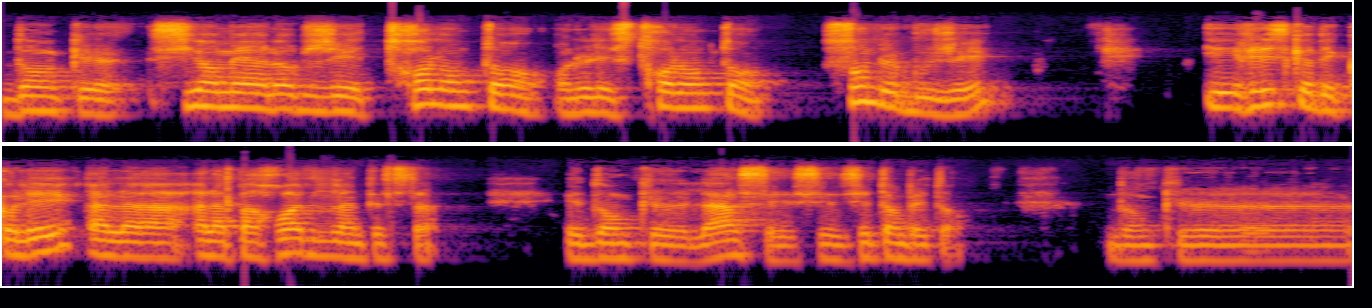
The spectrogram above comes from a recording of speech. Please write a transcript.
Donc, euh, si on met un objet trop longtemps, on le laisse trop longtemps sans le bouger, il risque de coller à la, à la paroi de l'intestin. Et donc euh, là, c'est embêtant. Donc euh,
